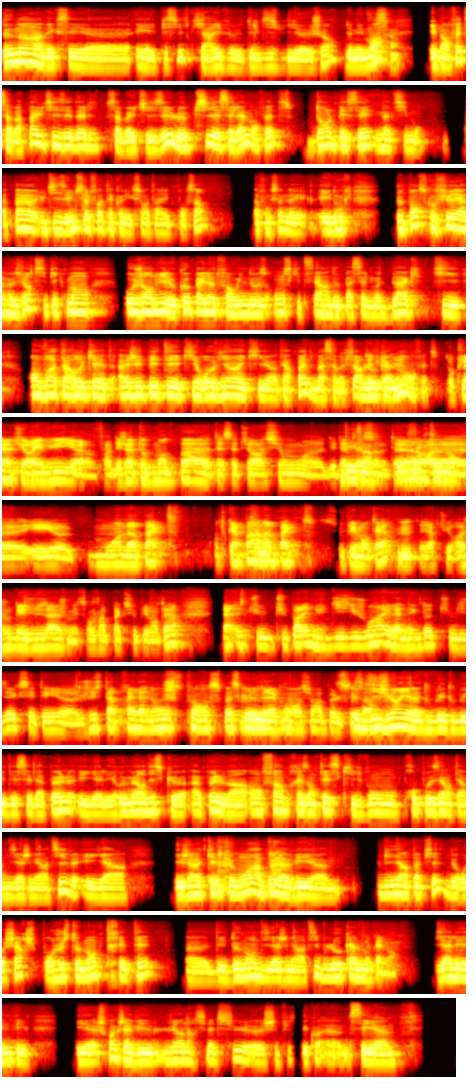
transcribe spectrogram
Demain, avec ces euh, AIPC qui arrivent dès le 18 juin de mémoire, et ben en fait, ça va pas utiliser DALI. Ça va utiliser le petit SLM en fait dans le PC nativement. Va pas utiliser une seule fois ta connexion Internet pour ça. Ça fonctionne. Et donc, je pense qu'au fur et à mesure, typiquement, aujourd'hui, le Copilot for Windows 11 qui te sert de passer le mode black, qui envoie ta requête à GPT, qui revient et qui interprète, bah, ça va le faire localement le en fait. Donc là, tu réduis, alors, enfin déjà, tu n'augmentes pas ta saturation euh, des data Des centers euh, et euh, moins d'impact. En tout cas, pas un impact supplémentaire. Mm. C'est-à-dire que tu rajoutes des usages, mais sans impact supplémentaire. Là, tu, tu parlais du 18 juin et l'anecdote, tu me disais que c'était euh, juste après Je l'annonce pense parce que de, de la convention Apple, Parce c'est que ça le 10 juin, il y a la WWDC d'Apple et il y a les rumeurs disent que Apple va enfin présenter ce qu'ils vont proposer en termes d'IA générative. Et il y a déjà quelques mois, Apple avait euh, publié un papier de recherche pour justement traiter euh, des demandes d'IA générative localement localement. via les NPU. Et je crois que j'avais lu un article là-dessus, je sais plus c'était quoi. c'est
